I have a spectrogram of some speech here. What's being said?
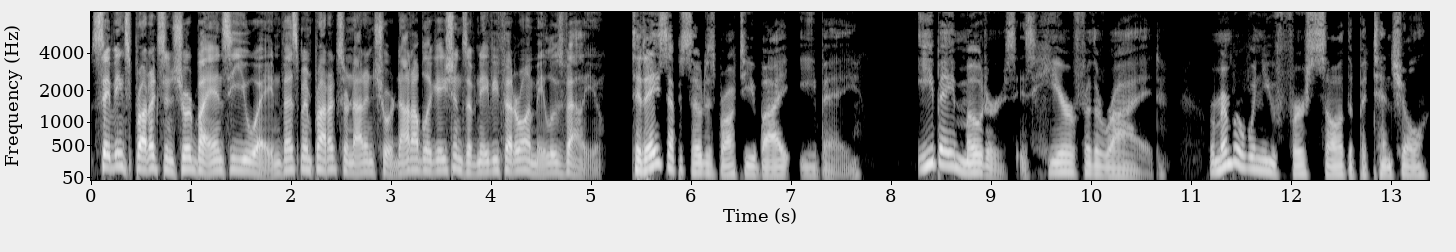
Savings products insured by NCUA. Investment products are not insured, not obligations of Navy Federal and may lose value. Today's episode is brought to you by eBay. eBay Motors is here for the ride. Remember when you first saw the potential?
